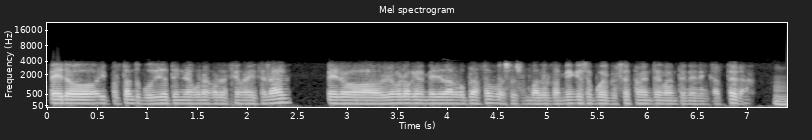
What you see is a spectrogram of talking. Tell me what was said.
pero y por tanto podría tener alguna corrección adicional, pero yo creo que en medio y largo plazo pues es un valor también que se puede perfectamente mantener en cartera. Mm.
